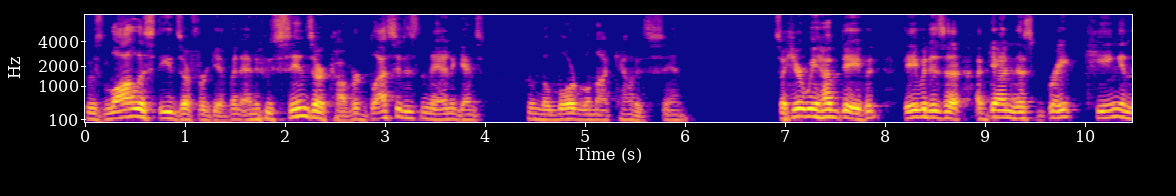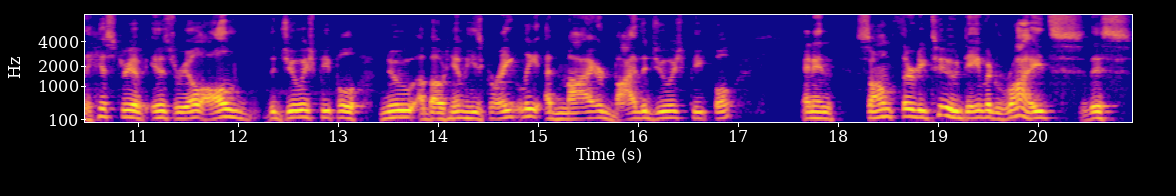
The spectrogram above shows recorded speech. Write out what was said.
whose lawless deeds are forgiven and whose sins are covered. Blessed is the man against whom the Lord will not count his sin. So here we have David. David is a again this great king in the history of Israel. All the Jewish people knew about him. He's greatly admired by the Jewish people. And in Psalm 32, David writes this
